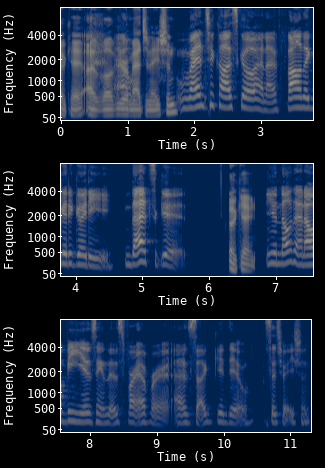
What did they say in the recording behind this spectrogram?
Okay. I love your Oh. imagination. Went to Costco and I found a goody goody. That's good. Okay. You know that I'll be using this forever as a good deal situation.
